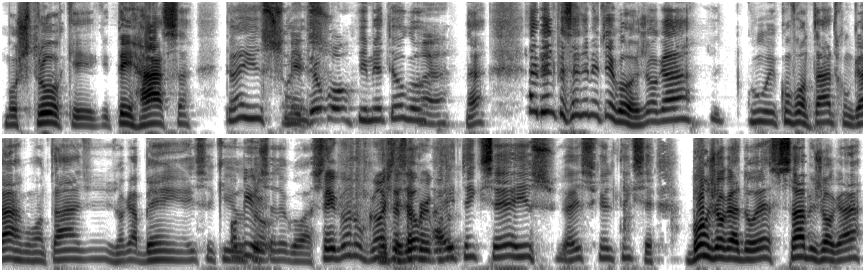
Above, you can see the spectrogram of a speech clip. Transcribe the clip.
mostrou que, que tem raça. Então é isso. só Meteu o isso. gol. E meteu o gol. É. Aí bem, não precisa nem meter gol. Jogar com, com vontade, com garra, com vontade, jogar bem. É isso que Ô, o Biro, torcedor gosta. Pegando o gancho dessa Entendeu? pergunta. Aí tem que ser isso. É isso que ele tem que ser. Bom jogador é, sabe jogar.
